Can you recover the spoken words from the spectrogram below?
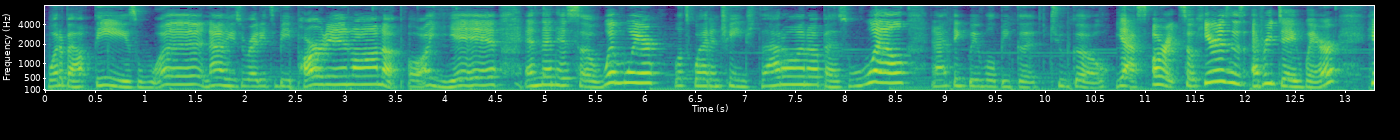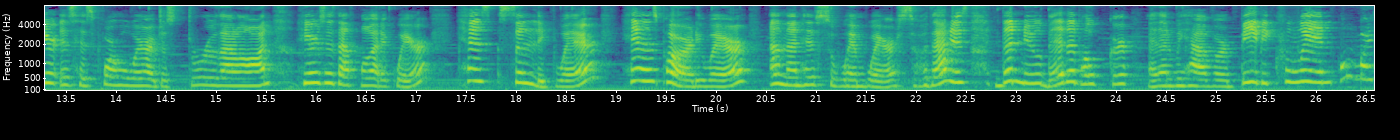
What about these? What? Now he's ready to be partying on up. Oh, yeah. And then his uh, swimwear. Let's go ahead and change that on up as well. And I think we will be good to go. Yes. All right. So here is his everyday wear. Here is his formal wear. I just threw that on. Here's his athletic wear. His sleepwear his party wear, and then his swimwear. So that is the new Baby Poker. And then we have our baby Quinn. Oh my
